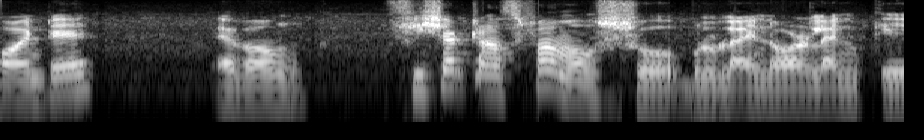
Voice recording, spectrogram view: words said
পয়েন্টে এবং ফিশার ট্রান্সফর্ম অবশ্য ব্লু লাইন অর লাইনকে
